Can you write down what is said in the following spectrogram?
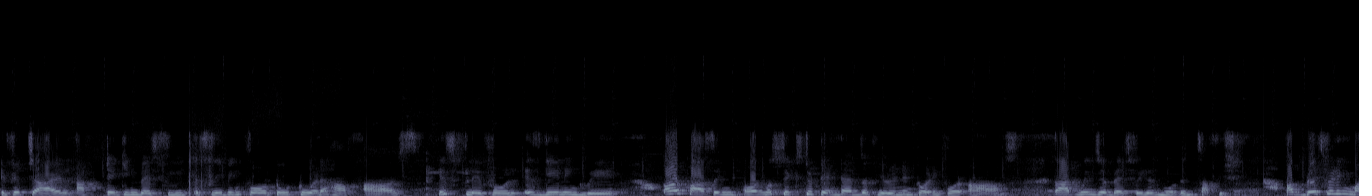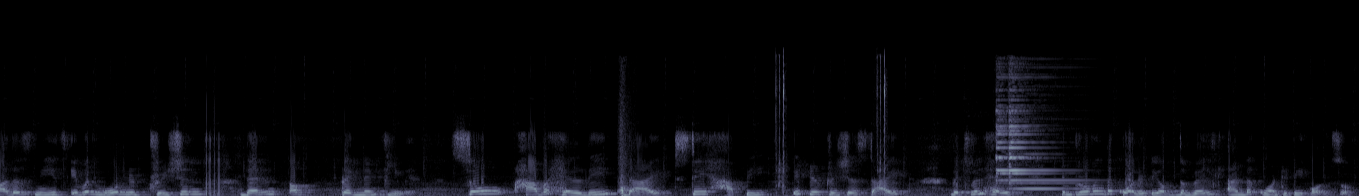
If your child after taking breastfeed is sleeping for two, two and a half hours, is playful, is gaining weight, or passing almost 6 to 10 times of urine in 24 hours, that means your breastfeed is more than sufficient. A breastfeeding mother needs even more nutrition than a pregnant female. So have a healthy diet, stay happy, eat nutritious diet which will help improving the quality of the milk and the quantity also.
